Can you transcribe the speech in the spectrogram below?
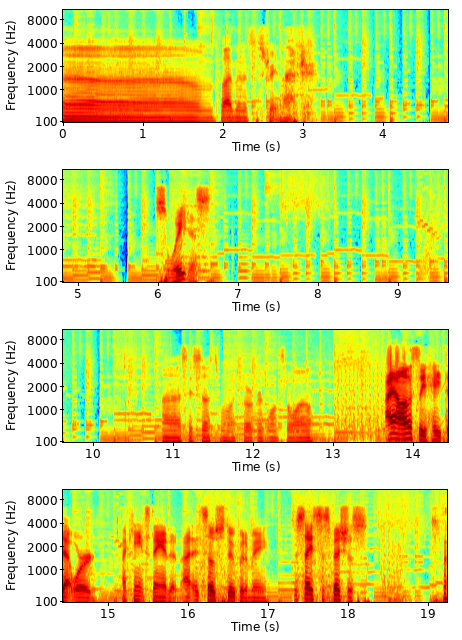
Um, five minutes of straight laughter. Sweetness. Uh, I say sus to one of my coworkers once in a while. I honestly hate that word. I can't stand it. I, it's so stupid to me. Just say suspicious.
